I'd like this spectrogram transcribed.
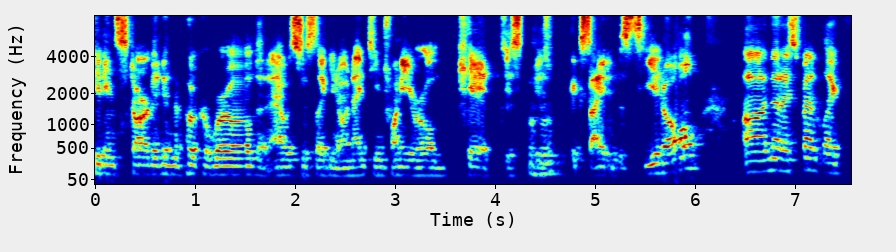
getting started in the poker world. And I was just like, you know, a 19, 20 year old kid, just, just excited to see it all. Uh, and then I spent like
